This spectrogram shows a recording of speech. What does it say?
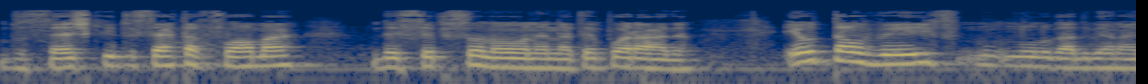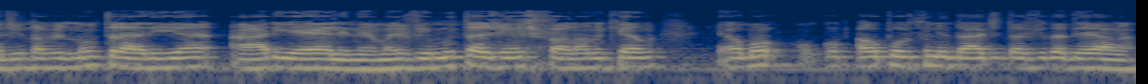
do Sesc, que de certa forma decepcionou né, na temporada. Eu talvez, no no lugar do Bernardinho, talvez não traria a Arielle, né? Mas vi muita gente falando que é, é uma, a oportunidade da vida dela.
